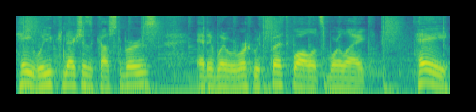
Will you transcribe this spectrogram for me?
hey, will you connect us with customers? And when we're working with Fifth Wall, it's more like, hey,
